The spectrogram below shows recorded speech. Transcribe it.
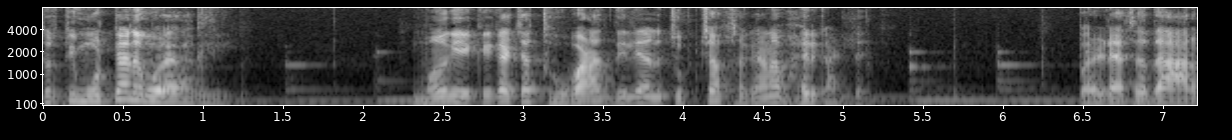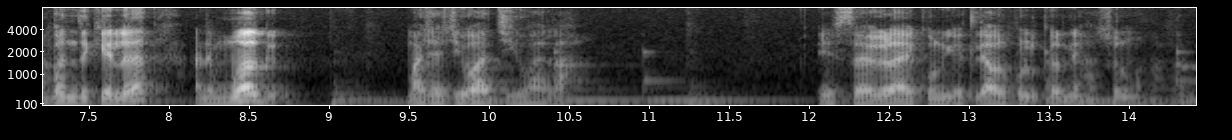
तर ती मोठ्यानं बोलायला लागली. मग एकेकाच्या थोबाडात दिली आणि चुपचाप सगळ्यांना बाहेर काढलं. परड्याचं दार बंद केलं आणि मग माझ्या जीवात जीव आला. हे सगळं ऐकून घेतल्यावर कुलकर्णी हसून म्हणाला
